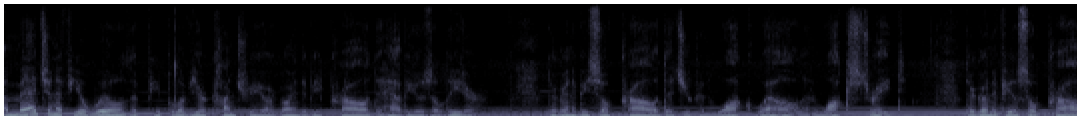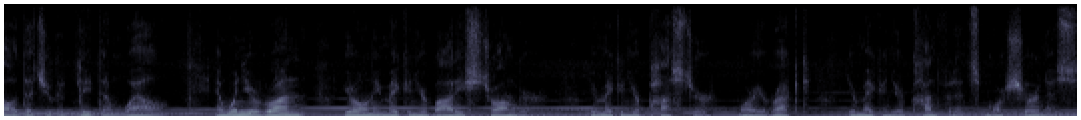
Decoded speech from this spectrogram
Imagine, if you will, the people of your country are going to be proud to have you as a leader. They're going to be so proud that you can walk well and walk straight. They're going to feel so proud that you could lead them well. And when you run, you're only making your body stronger. You're making your posture more erect. You're making your confidence more sureness.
